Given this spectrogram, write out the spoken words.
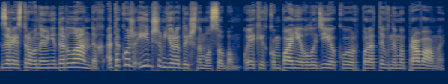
зареєстрованої у Нідерландах, а також іншим юридичним особам, у яких компанія володіє корпоративними правами.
